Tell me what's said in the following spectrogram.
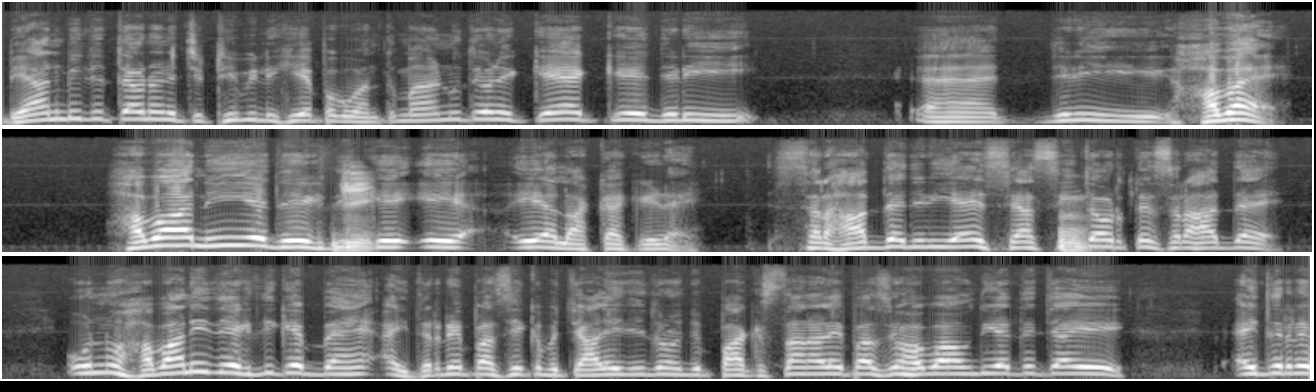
ਬਿਆਨ ਵੀ ਦਿੱਤਾ ਉਹਨਾਂ ਨੇ ਚਿੱਠੀ ਵੀ ਲਿਖੀ ਹੈ ਭਗਵੰਤ ਮਾਨ ਨੂੰ ਤੇ ਉਹਨੇ ਕਿਹਾ ਕਿ ਜਿਹੜੀ ਜਿਹੜੀ ਹਵਾ ਹੈ ਹਵਾ ਨਹੀਂ ਇਹ ਦੇਖਦੀ ਕਿ ਇਹ ਇਹ ਇਲਾਕਾ ਕਿਹੜਾ ਹੈ? ਸਰਹੱਦ ਹੈ ਜਿਹੜੀ ਹੈ ਸਿਆਸੀ ਤੌਰ ਤੇ ਸਰਹੱਦ ਹੈ। ਉਹਨੂੰ ਹਵਾ ਨਹੀਂ ਦੇਖਦੀ ਕਿ ਮੈਂ ਇਧਰਲੇ ਪਾਸੇ ਇੱਕ ਵਿਚਾਲੇ ਜਿੱਧਰੋਂ ਪਾਕਿਸਤਾਨ ਵਾਲੇ ਪਾਸੇ ਹਵਾ ਆਉਂਦੀ ਹੈ ਤੇ ਚਾਹੇ ਇਧਰਲੇ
